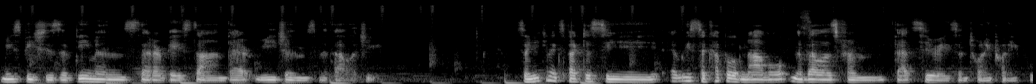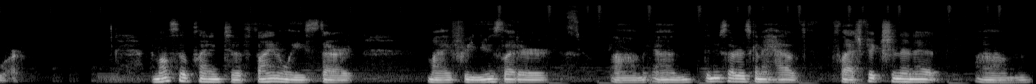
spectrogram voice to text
new species of demons that are based on that region's mythology. So you can expect to see at least a couple of novel novellas from that series in 2024. I'm also planning to finally start my free newsletter, um, and the newsletter is going to have flash fiction in it, um,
